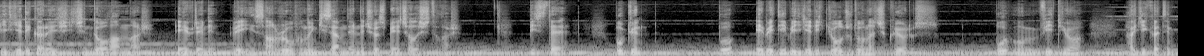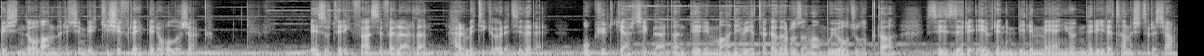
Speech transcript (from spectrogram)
Bilgelik arayışı içinde olanlar, evrenin ve insan ruhunun gizemlerini çözmeye çalıştılar. Biz de bugün bu ebedi bilgelik yolculuğuna çıkıyoruz. Bu video, hakikatin peşinde olanlar için bir keşif rehberi olacak. Ezoterik felsefelerden hermetik öğretilere, okült gerçeklerden derin maneviyata kadar uzanan bu yolculukta sizleri evrenin bilinmeyen yönleriyle tanıştıracağım.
